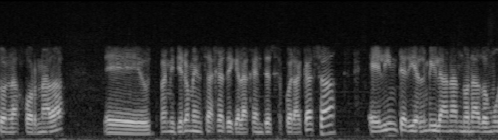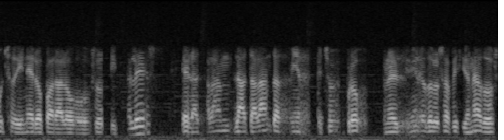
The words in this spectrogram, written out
en la jornada eh, transmitieron mensajes de que la gente se fuera a casa, el Inter y el Milan han donado mucho dinero para los hospitales. El la Atalanta también ha hecho propio con el dinero de los aficionados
